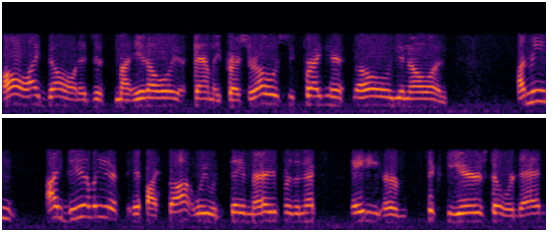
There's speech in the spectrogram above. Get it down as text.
Oh, I don't. It's just my, you know, family pressure. Oh, she's pregnant. Oh, you know, and I mean, ideally, if if I thought we would stay married for the next 80 or 60 years till we're dead,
